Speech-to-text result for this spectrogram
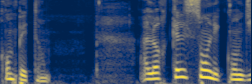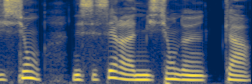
compétent. Alors quelles sont les conditions nécessaires à l'admission d'un cas?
